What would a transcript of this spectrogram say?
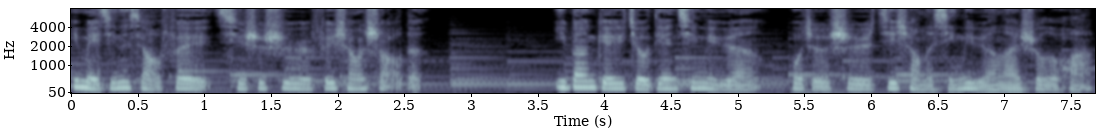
一美金的小费其实是非常少的。一般给酒店清理员或者是机场的行李员来说的话，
